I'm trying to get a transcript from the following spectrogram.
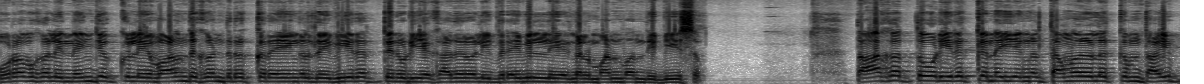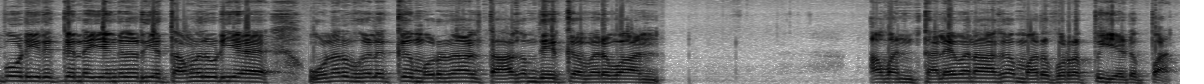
உறவுகளின் நெஞ்சுக்குள்ளே வாழ்ந்து கொண்டிருக்கிற எங்களது வீரத்தினுடைய கதிரொலி விரைவில் எங்கள் மண் வந்து வீசும். தாகத்தோடு இருக்கின்ற எங்கள் தமிழர்களுக்கும் தவிப்போடு இருக்கின்ற எங்களுடைய தமிழருடைய உணர்வுகளுக்கும் ஒரு நாள் தாகம் தீர்க்க வருவான். அவன் தலைவனாக மறுபுறப்பு எடுப்பான்.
